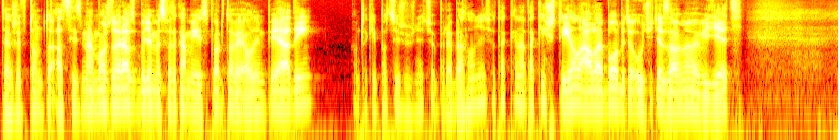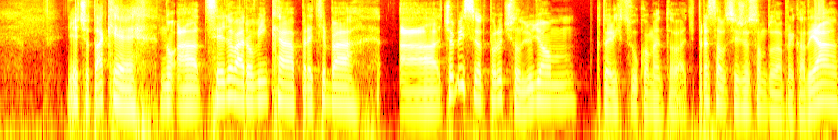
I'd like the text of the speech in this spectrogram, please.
Takže v tomto asi sme, možno raz budeme svetkami sportovej olimpiády, Mám taký pocit, že už niečo prebehlo, niečo také na taký štýl, ale bolo by to určite zaujímavé vidieť. Niečo také. No a cieľová rovinka pre teba. A čo by si odporučil ľuďom, ktorí chcú komentovať? Predstav si, že som tu napríklad ja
